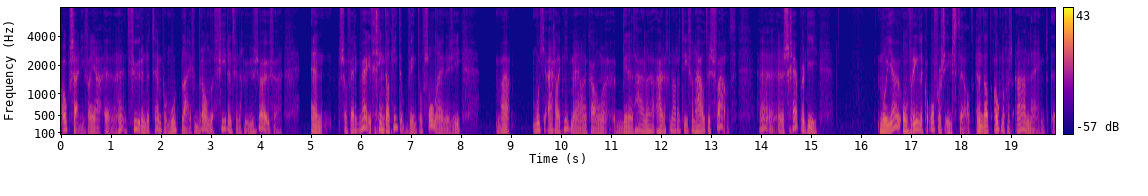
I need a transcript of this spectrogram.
ook zei hij van ja, uh, het vuur in de tempel moet blijven branden, 24 uur 7. En zover ik weet ging dat niet op wind- of zonne-energie, Maar moet je eigenlijk niet mee aankomen binnen het huidige, huidige narratief van hout is fout. Een schepper die milieu-onvriendelijke offers instelt en dat ook nog eens aanneemt, eh,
